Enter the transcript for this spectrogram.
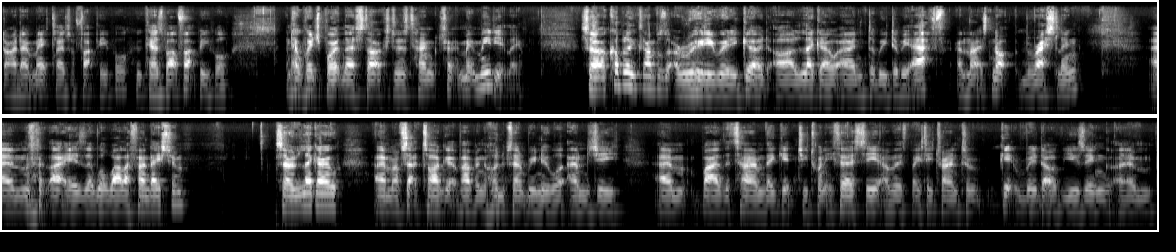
"I don't make clothes for fat people. Who cares about fat people?" And at which point their stocks just tanked immediately. So a couple of examples that are really really good are Lego and WWF, and that's not wrestling. Um, that is the World Wildlife Foundation. So Lego, um, I've set a target of having 100% renewable energy um, by the time they get to 2030, and they're basically trying to get rid of using um,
